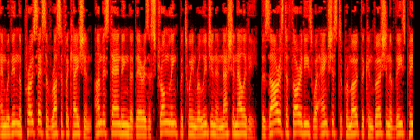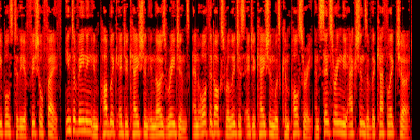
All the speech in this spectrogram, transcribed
and within the process of Russification understanding that there is a strong link between religion and nationality, the Tsarist authorities were anxious to promote the conversion of these peoples to the official faith, intervening in public education in those regions and Orthodox religious education was compulsory and censoring the actions of the Catholic Church.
